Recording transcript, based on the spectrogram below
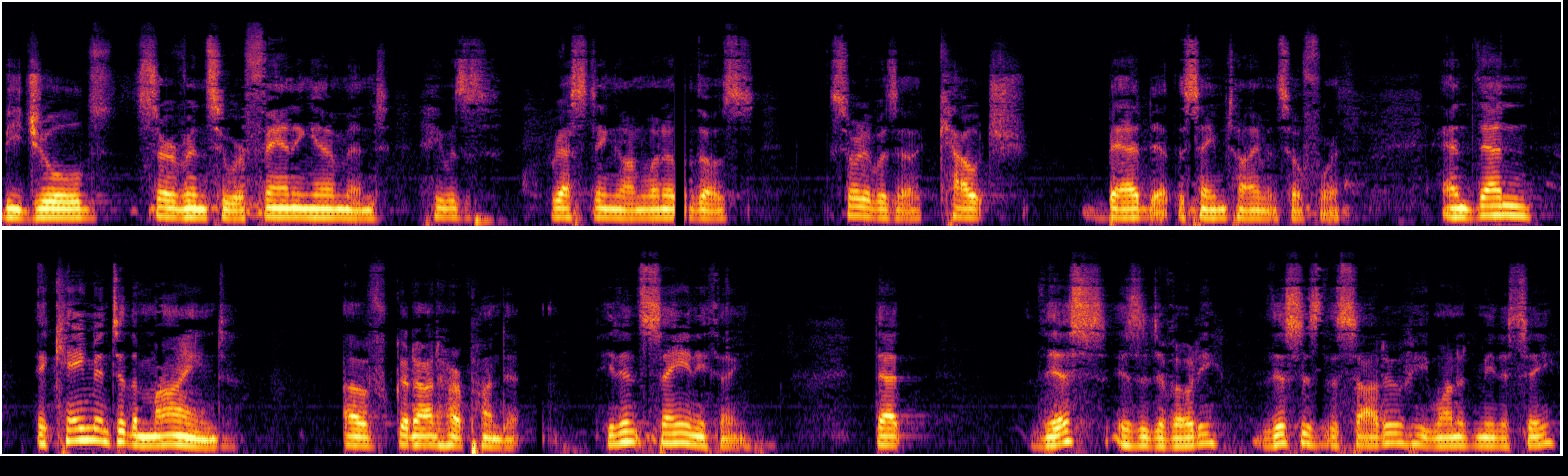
bejeweled servants who were fanning him, and he was resting on one of those, sort of was a couch bed at the same time, and so forth. And then it came into the mind of Gadadhar Pandit. He didn't say anything. That this is a devotee, this is the sadhu he wanted me to see.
